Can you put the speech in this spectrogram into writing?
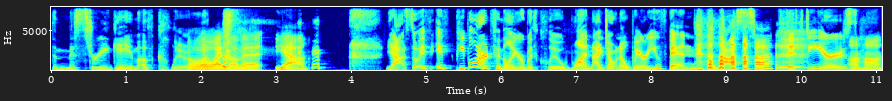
the mystery game of Clue. Oh, I love it. Yeah. Yeah, so if if people aren't familiar with Clue, one, I don't know where you've been the last 50 years. Uh huh.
